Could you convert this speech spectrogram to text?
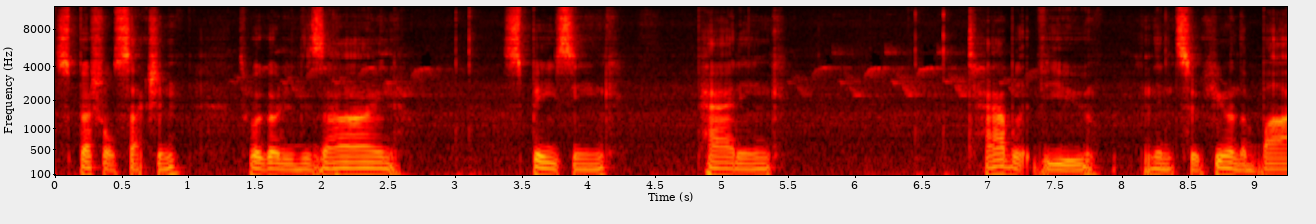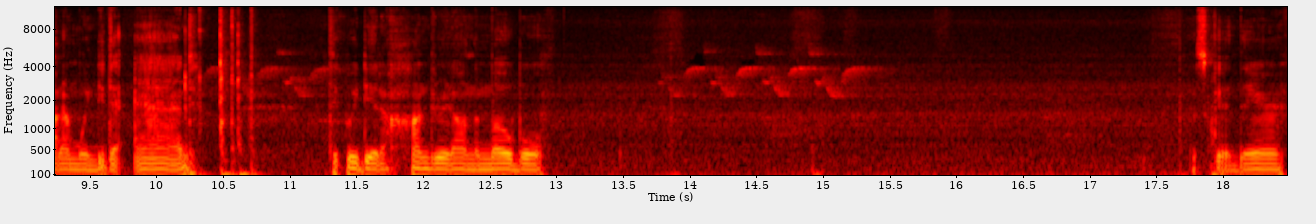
special section. So we'll go to design, spacing, padding, tablet view, and then so here on the bottom we need to add, I think we did 100 on the mobile. That's good there.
